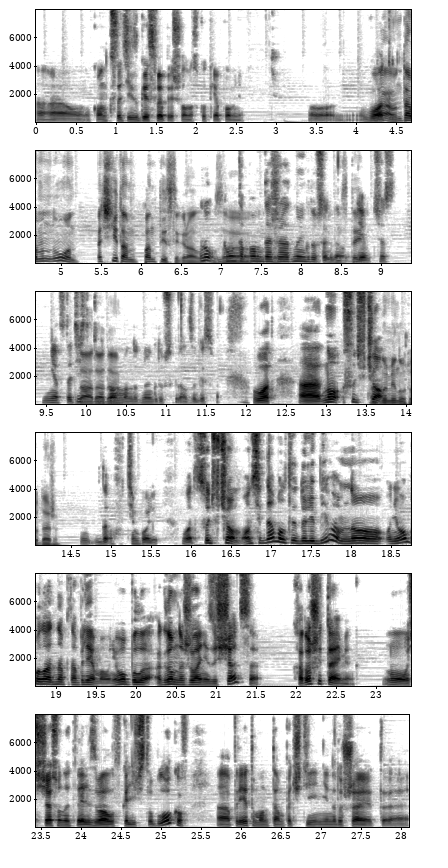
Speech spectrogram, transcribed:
А, он, кстати, из ГСВ пришел, насколько я помню. Вот. Да, он там, ну, он почти там понты сыграл. Ну, за... он там, по-моему, даже одну игру сыграл. Я сейчас нет статистики, да, да, по-моему, да. он одну игру сыграл за ГСВ. Вот. А, ну, суть в чем? Одну минуту даже. Да, тем более. Вот, суть в чем? Он всегда был трудолюбивым, но у него была одна проблема. У него было огромное желание защищаться, хороший тайминг. Ну, сейчас он это реализовал в количество блоков, а при этом он там почти не нарушает э, э,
